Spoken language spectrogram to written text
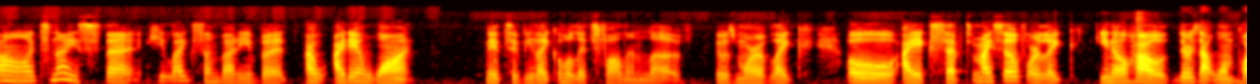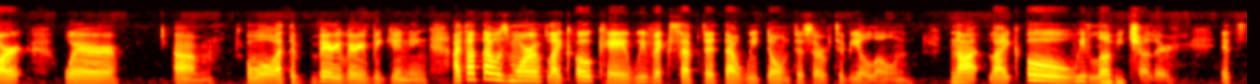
oh, it's nice that he likes somebody, but I I didn't want it to be like, oh, let's fall in love. It was more of like, oh, I accept myself, or like, you know how there's that one part where, um, well, at the very very beginning, I thought that was more of like, okay, we've accepted that we don't deserve to be alone, not like, oh, we love each other. It's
